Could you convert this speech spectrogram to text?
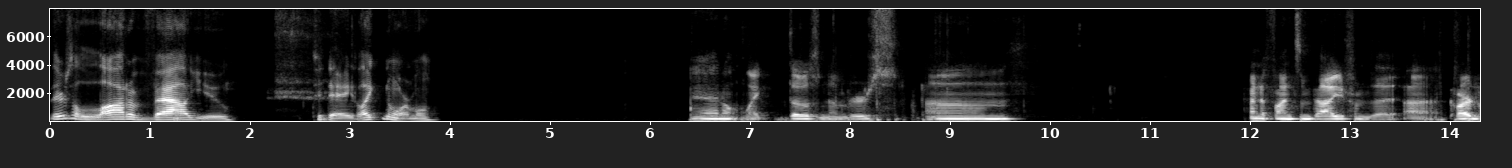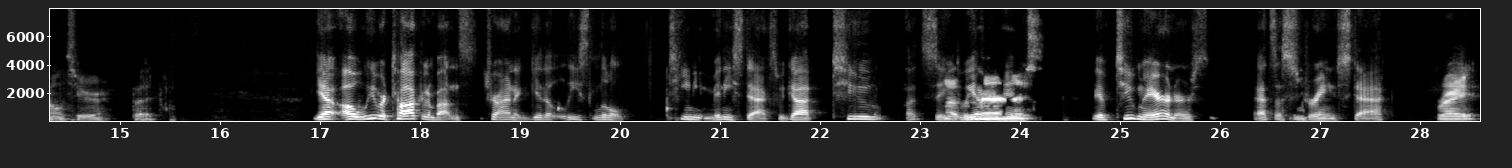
there's a lot of value today, like normal. Yeah, I don't like those numbers. Um, trying to find some value from the uh, Cardinals here, but yeah. Oh, we were talking about trying to get at least little teeny mini stacks. We got two. Let's see. We, have, Mariners. we have two Mariners. That's a Mm. strange stack. Right.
